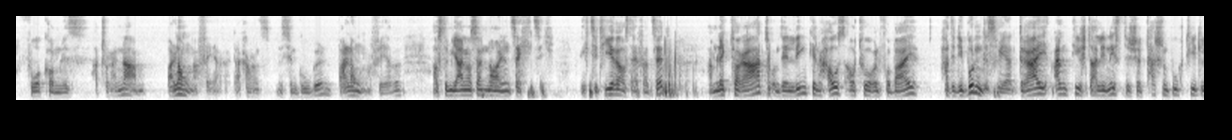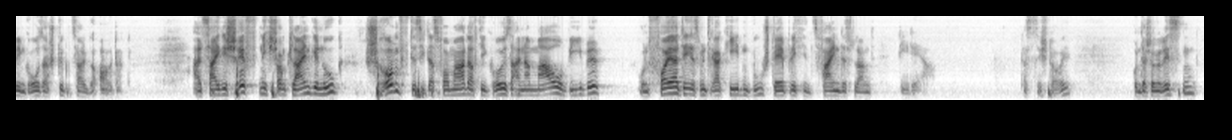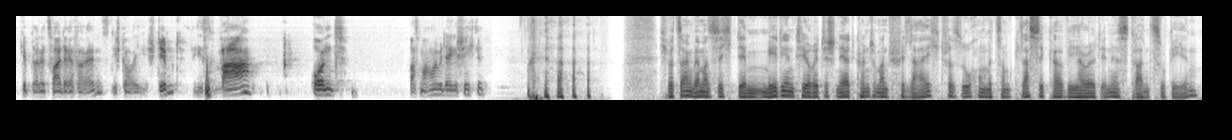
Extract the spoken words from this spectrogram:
Vorkommnis hat schon einen Namen. Ballonaffäre. Da kann man es ein bisschen googeln. Ballonaffäre aus dem Jahr 1969. Ich zitiere aus der FAZ. Am Lektorat und den linken Hausautoren vorbei hatte die Bundeswehr drei antistalinistische Taschenbuchtitel in großer Stückzahl geordert. Als sei die Schrift nicht schon klein genug, schrumpfte sie das Format auf die Größe einer Mao-Bibel und feuerte es mit Raketen buchstäblich ins Feindesland DDR. Das ist die Story. Und der Journalisten gibt eine zweite Referenz. Die Story stimmt, sie ist wahr. Und was machen wir mit der Geschichte? ich würde sagen, wenn man sich dem medientheoretisch nähert, könnte man vielleicht versuchen, mit so einem Klassiker wie Harold Innes dran zu gehen,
